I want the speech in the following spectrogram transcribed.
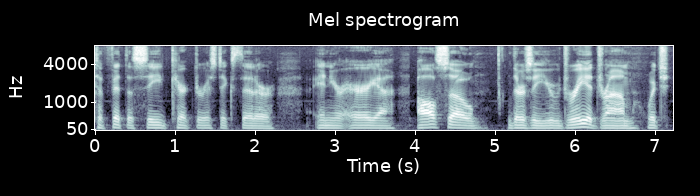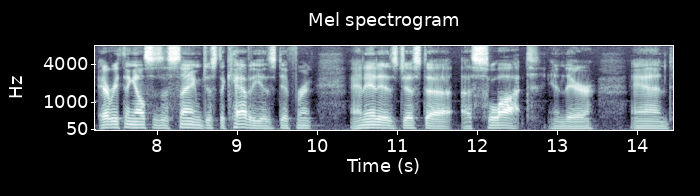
to fit the seed characteristics that are in your area. Also, there's a urea drum, which everything else is the same, just the cavity is different. And it is just a, a slot in there. And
